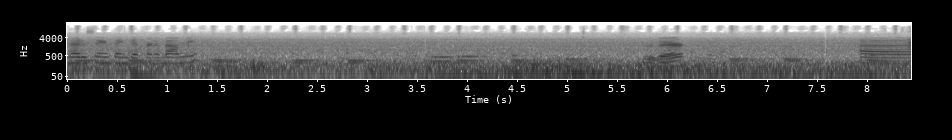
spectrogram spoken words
notice anything different about me? You're there. Uh,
